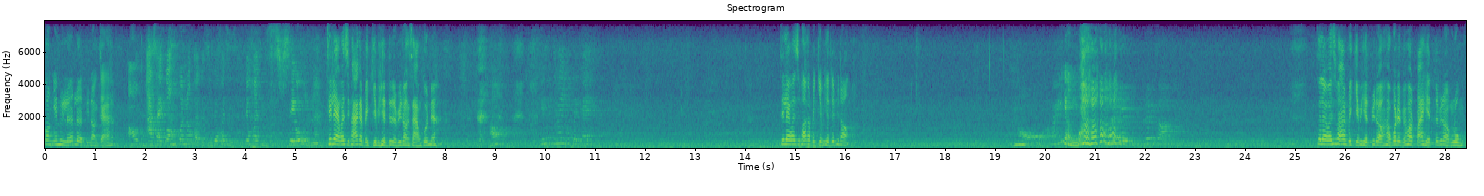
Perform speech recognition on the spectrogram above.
กล้องเย็นหนุ่ยเลิศเลิศพี่น้องจ๋าเอาอาศัยกล้องเพิ่นเนาะข่อยก็สิเดี๋ยวข่อยสิเดี๋ยวข่อยสิเซลล์นะที่แรกว่าสิพากันไปเก็บเห็ดเด้วยพี่น้องสามคนเนี่ย เอาเดี๋ยวมันให้ดูไปไกล ที่แรกว่าสิพากันไปเก็บเห็ดเด้ยพี่น้องไม่หยังวะที่แรกว่าสิพากันไปเก็บเห็ดพี่น้องเขาก็ได้ไปฮอดปลาเห็ดเด้อพี่น้องลงโค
